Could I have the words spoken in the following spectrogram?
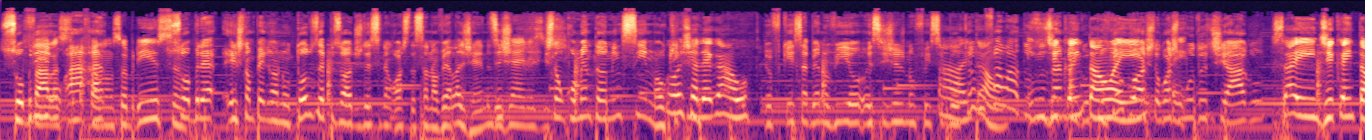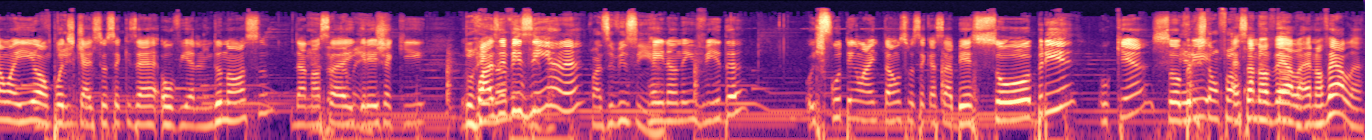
sobre Fala, a- a- falando sobre isso. sobre a- eles estão pegando todos os episódios desse negócio dessa novela Gênesis, Gênesis. estão comentando em cima, o que, Poxa, que legal. eu fiquei sabendo, vi eu- esses dias no Facebook, Ah, eu então, vou falar dos, dos indica amigos, então aí. eu gosto, eu gosto Aí. muito do Thiago, Isso aí, indica então aí, ó, um podcast se você quiser ouvir além do nosso, da nossa Exatamente. igreja aqui, do quase vizinha, né? Quase vizinha. Reinando em Vida. Escutem lá então se você quer saber sobre o quê? Sobre essa novela. É novela?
